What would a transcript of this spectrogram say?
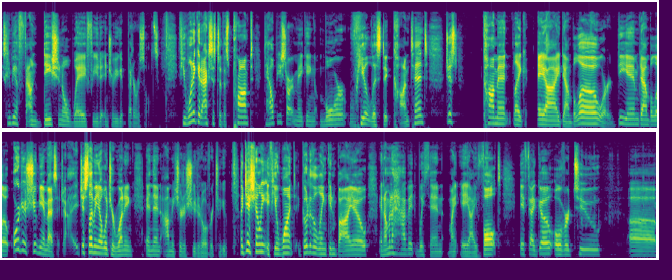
is going to be a foundational way for you to ensure you get better results. If you want to get access to this prompt to help you start making more realistic content, just comment like AI down below or DM down below, or just shoot me a message. Just let me know what you're running, and then I'll make sure to shoot it over to you. Additionally, if you want, go to the link in bio, and I'm going to have it within my AI vault. If I go over to uh,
